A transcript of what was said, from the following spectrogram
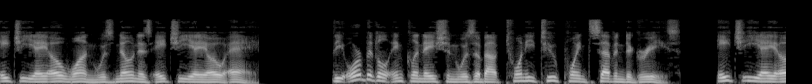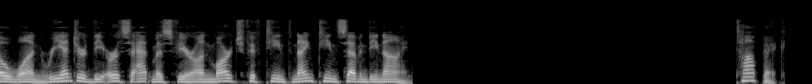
HEAO-1 was known as HEAO-A. The orbital inclination was about 22.7 degrees. HEAO-1 re-entered the Earth's atmosphere on March 15, 1979. Topic:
